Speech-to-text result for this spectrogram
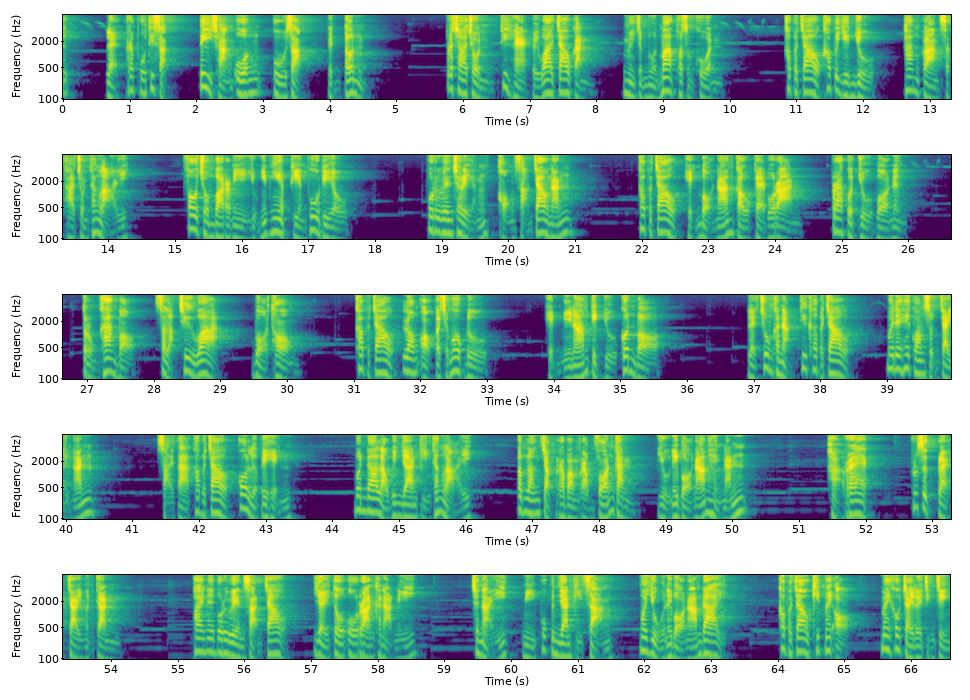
และพระโพธิสัตว์ ตี้ฉางอ้วง ภูศักดิ์เเป็นต้น ประชาชนที่แห่ไปไหว้เจ้ากัน มีจำนวนมากพอสมควร ข้าพเจ้าเข้าไปยืนอยู่ ท่ามกลางศรัทธาชนทั้งหลาย เฝ้าชมบารมีอยู่เงียบๆเพียงผู้เดียว บริเวณเฉลียงของศาลเจ้านั้น ข้าพเจ้าเห็นบ่อน้ำเก่าแก่โบราณ ปรากฏอยู่บ่อหนึ่ง ตรงข้างบ่อสลักชื่อว่า บ่อทอง ข้าพเจ้าลองออกไปชะโงกดู เห็นมีน้ำติดอยู่ก้นบ่อ และช่วงขณะที่ข้าพเจ้าไม่ได้ให้ความสนใจอยู่นั้น สายตาข้าพเจ้าก็เหลือไปเห็น บรรดาเหล่าวิญญาณผีทั้งหลายกำลังจับระบำรำฟ้อนกันอยู่ในบ่อน้ำแห่งนั้น หาแรก รู้สึกแปลกใจเหมือนกัน ภายในบริเวณศาลเจ้า ใหญ่โตโอรานขนาดนี้ ฉะไหนมีพวกวิญญาณผีสางมาอยู่ในบ่อน้ำได้ ข้าพเจ้าคิดไม่ออก ไม่เข้าใจเลยจริง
